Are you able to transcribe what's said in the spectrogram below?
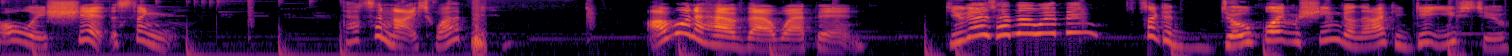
Holy shit, this thing... That's a nice weapon. I want to have that weapon. Do you guys have that weapon? It's like a dope light machine gun that I could get used to.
